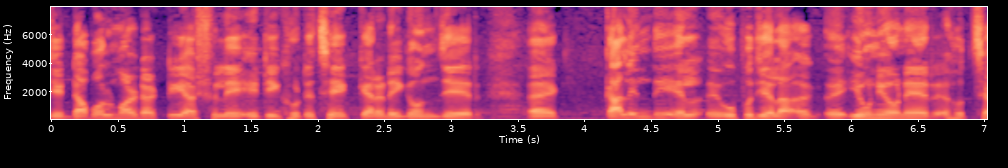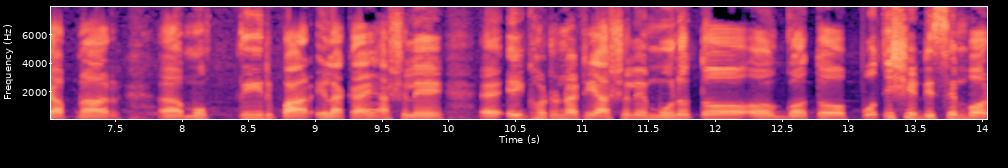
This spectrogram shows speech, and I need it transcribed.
যে ডাবল মার্ডারটি আসলে এটি ঘটেছে কেরানীগঞ্জের কালিন্দী উপজেলা ইউনিয়নের হচ্ছে আপনার মুক্তির পার এলাকায়। আসলে এই ঘটনাটি আসলে মূলত গত পঁচিশে ডিসেম্বর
